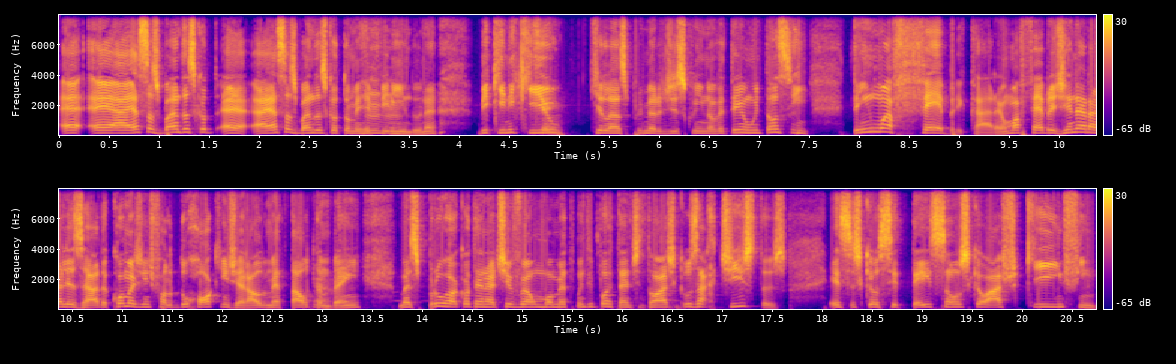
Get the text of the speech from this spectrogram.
É, é a essas bandas que eu, é a essas bandas que eu tô me referindo, né? Bikini Kill. Sim. Que lança o primeiro disco em 91. Então, assim, tem uma febre, cara. É uma febre generalizada, como a gente fala do rock em geral, do metal também. Mas pro rock alternativo é um momento muito importante. Então, acho que os artistas, esses que eu citei, são os que eu acho que, enfim,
